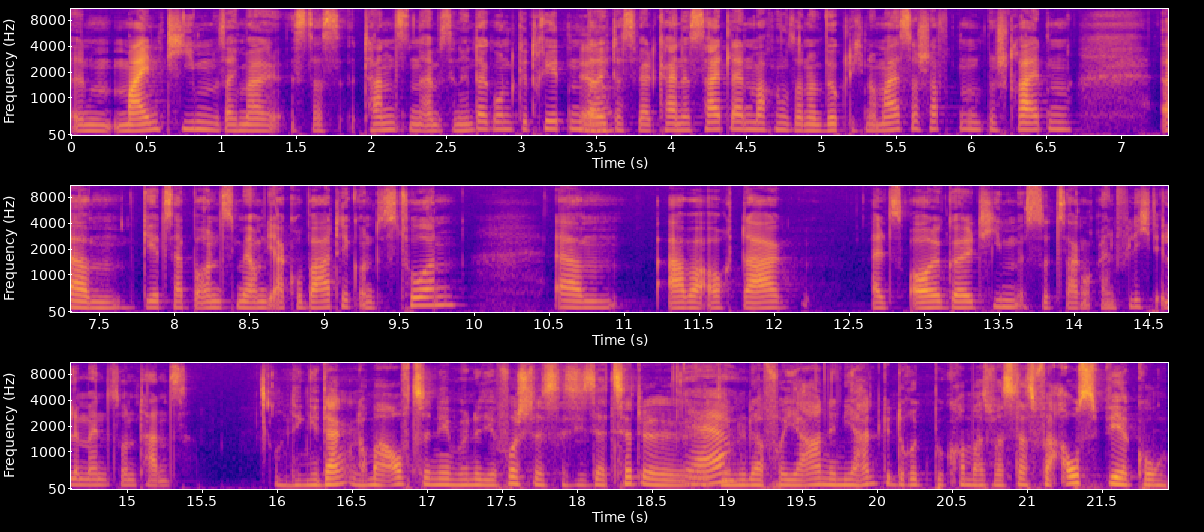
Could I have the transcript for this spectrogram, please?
in mein Team, sag ich mal, ist das Tanzen ein bisschen in den Hintergrund getreten, Ja. dadurch, dass wir halt keine Sideline machen, sondern wirklich nur Meisterschaften bestreiten. Ähm, Geht es halt bei uns mehr um die Akrobatik und das Touren. Ähm, aber auch da als All-Girl-Team ist sozusagen auch ein Pflichtelement so ein Tanz. Um den Gedanken nochmal aufzunehmen, wenn du dir vorstellst, dass dieser Zettel, Ja, äh, den du da vor Jahren in die Hand gedrückt bekommen hast, was das für Auswirkungen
